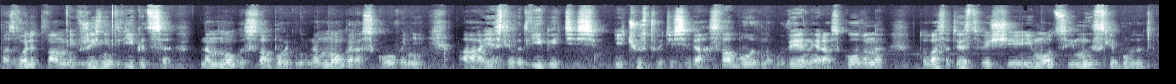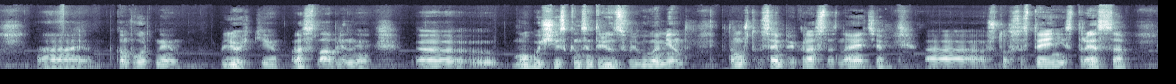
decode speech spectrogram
позволит вам и в жизни двигаться намного свободнее, намного раскованней. А если вы двигаетесь и чувствуете себя свободно, уверенно и раскованно, то у вас соответствующие эмоции и мысли будут а, комфортные, легкие, расслабленные, э, могущие сконцентрироваться в любой момент. потому что вы сами прекрасно знаете, э, что в состоянии стресса Э,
